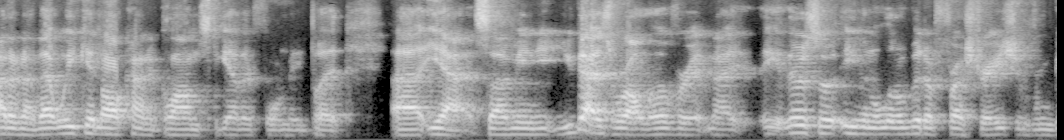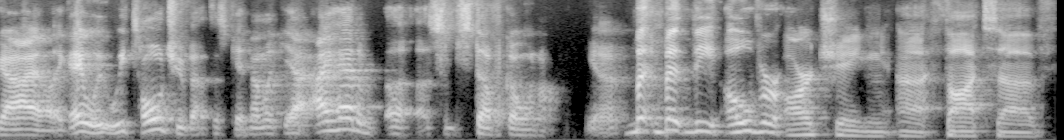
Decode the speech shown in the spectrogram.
I don't know. That weekend all kind of gloms together for me, but uh, yeah. So I mean, you guys were all over it, and I there was even a little bit of frustration from Guy, like, "Hey, we, we told you about this kid." And I'm like, "Yeah, I had a, a, some stuff going on." You know, But but the overarching uh, thoughts of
